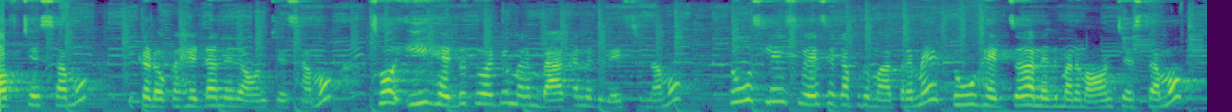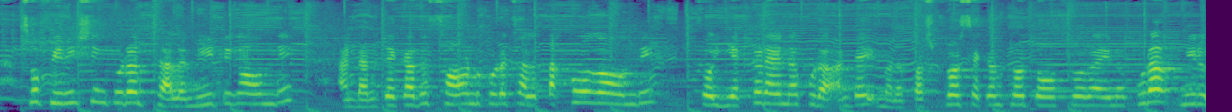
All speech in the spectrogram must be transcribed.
ఆఫ్ చేసాము ఇక్కడ ఒక హెడ్ అనేది ఆన్ చేసాము సో ఈ హెడ్ తోటి మనం బ్యాక్ అనేది వేస్తున్నాము. టూ స్లీవ్స్ వేసేటప్పుడు మాత్రమే టూ హెడ్స్ అనేది మనం ఆన్ చేస్తాము. సో ఫినిషింగ్ కూడా చాలా నీట్గా ఉంది. అండ్ అంతేకాదు సౌండ్ కూడా చాలా తక్కువగా ఉంది. సో ఎక్కడైనా కూడా అంటే మన first floor second floor third floor అయినా కూడా మీరు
